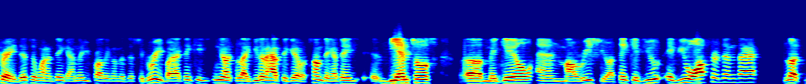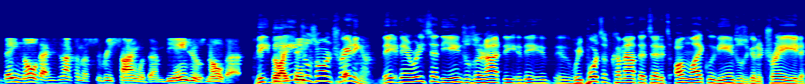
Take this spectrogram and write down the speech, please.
trade, this is what I'm thinking. I know you're probably going to disagree, but I think you know, like you're going to have to give us something. I think Vientos, uh, Megill, and Mauricio. I think if you if you offer them that, look, they know that he's not going to re-sign with them. The Angels know that. The, so the Angels aren't trading him. They they already said the Angels are not. The, the uh, reports have come out that said it's unlikely the Angels are going to trade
